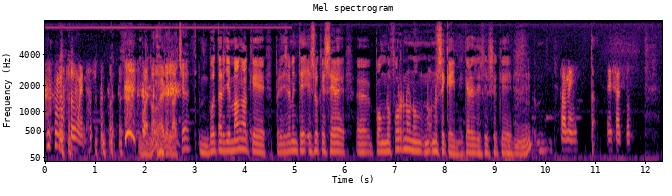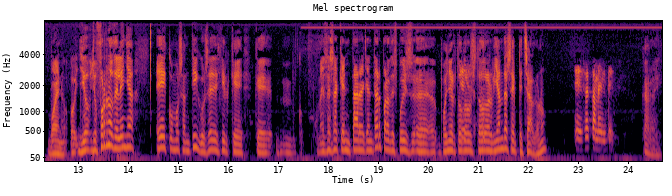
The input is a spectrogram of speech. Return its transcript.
máis ou menos. bueno, relaxa. Botarlle man a que precisamente eso que se eh, pon no forno non, non, non se queime, quere dicirse que... Mm. Tamén, Ta... exacto. Bueno, o, yo, yo forno de leña é como os antigos, é dicir que, que mm, comezas a quentar a quentar para despois eh, poñer todos, exacto. todas as viandas e pechalo, non? Exactamente. Carai.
